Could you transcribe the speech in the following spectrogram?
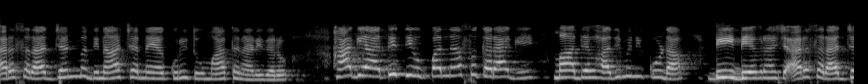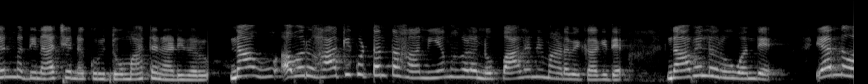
ಅರಸರ ಜನ್ಮ ದಿನಾಚರಣೆಯ ಕುರಿತು ಮಾತನಾಡಿದರು. ಹಾಗೆ ಅತಿಥಿ ಉಪನ್ಯಾಸಕರಾಗಿ ಮಹಾದೇವ್ ಹದಿಮನಿ ಕೂಡ ಡಿ. ದೇವರಾಜ ಅರಸರ ಜನ್ಮ ದಿನಾಚರಣೆ ಕುರಿತು ಮಾತನಾಡಿದರು. ನಾವು ಅವರು ಹಾಕಿಕೊಟ್ಟಂತಹ ನಿಯಮಗಳನ್ನು ಪಾಲನೆ ಮಾಡಬೇಕಾಗಿದೆ. ನಾವೆಲ್ಲರೂ ಒಂದೇ ಎನ್ನುವ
